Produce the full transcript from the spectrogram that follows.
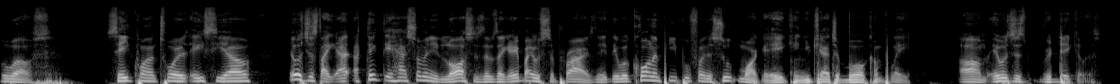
who else? Saquon tore his ACL it was just like I, I, think they had so many losses. It was like everybody was surprised. They they were calling people from the supermarket, "Hey, can you catch a ball? Come play." Um, it was just ridiculous.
